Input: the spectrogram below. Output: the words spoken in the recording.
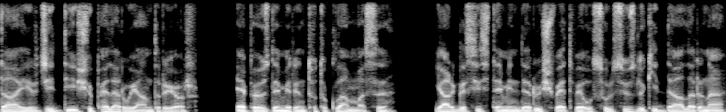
dair ciddi şüpheler uyandırıyor. Ep Özdemir'in tutuklanması, yargı sisteminde rüşvet ve usulsüzlük iddialarına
